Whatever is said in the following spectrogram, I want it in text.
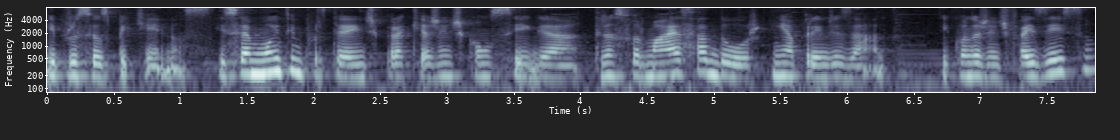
e para os seus pequenos. Isso é muito importante para que a gente consiga transformar essa dor em aprendizado. E quando a gente faz isso,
